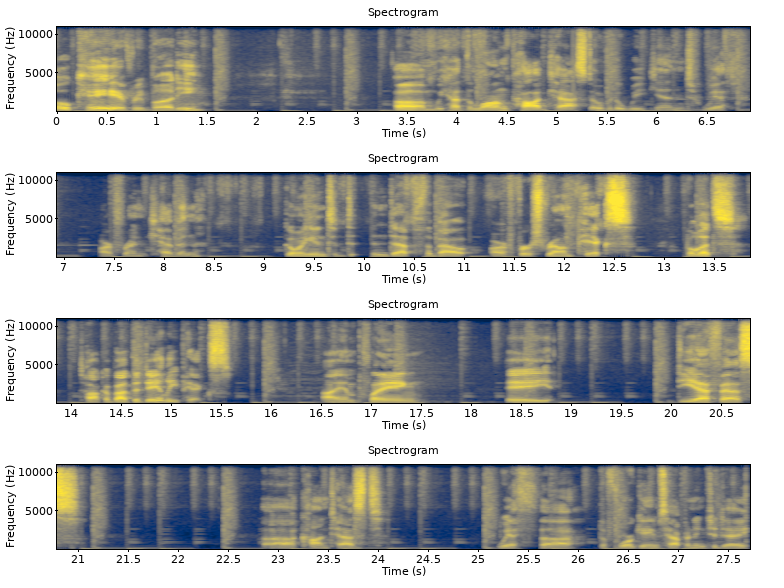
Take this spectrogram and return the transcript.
Okay, everybody. Um, we had the long podcast over the weekend with our friend Kevin, going into d- in depth about our first round picks. But let's talk about the daily picks. I am playing a DFS uh, contest with uh, the four games happening today,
